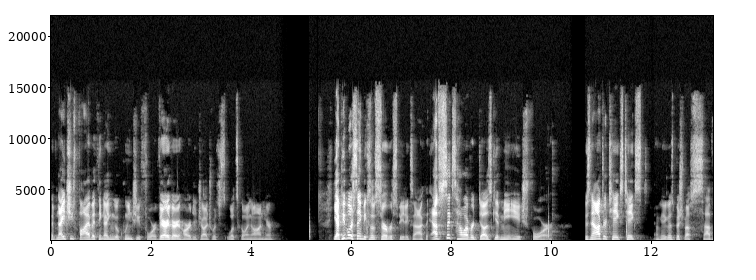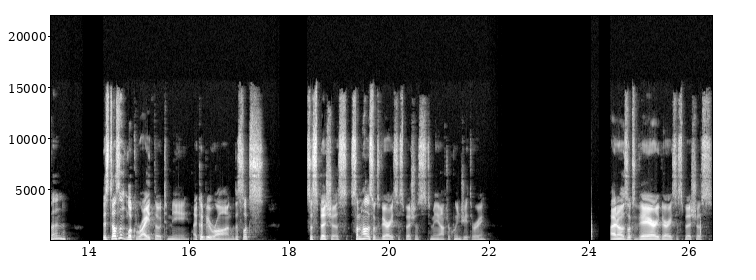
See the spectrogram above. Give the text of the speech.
If knight g5 I think I can go queen g4 very very hard to judge what's what's going on here. Yeah people are saying because of server speed exactly. F6 however does give me h4 because now after takes takes okay it goes bishop f7 this doesn't look right though to me. I could be wrong this looks suspicious. Somehow this looks very suspicious to me after queen g3 I don't know this looks very very suspicious.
